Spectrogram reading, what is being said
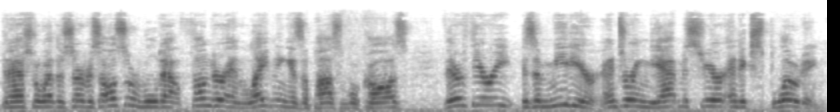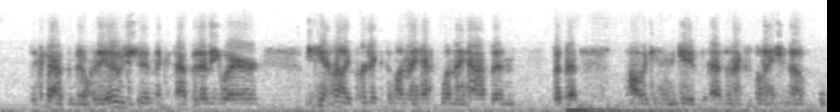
The National Weather Service also ruled out thunder and lightning as a possible cause. Their theory is a meteor entering the atmosphere and exploding. It could happen over the ocean. It could happen anywhere. You can't really predict when they ha- when they happen, but that's all we can give as an explanation of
